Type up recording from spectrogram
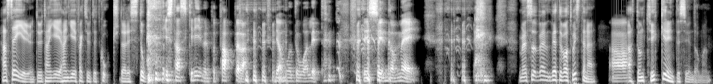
Han säger ju inte, utan han ger, han ger faktiskt ut ett kort där det står. Just han skriver på ett papper va. Jag mår dåligt. Det är synd om mig. men så, vet du vad twisten är? Ja, Att de tycker inte synd om han.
